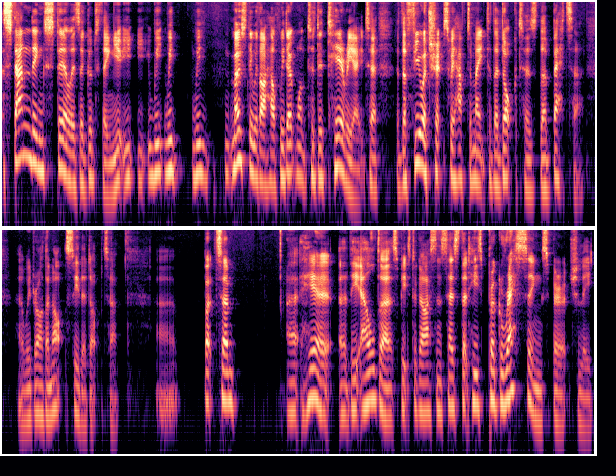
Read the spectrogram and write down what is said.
standing still is a good thing. You, you, we, we, we, mostly with our health, we don't want to deteriorate. the fewer trips we have to make to the doctors, the better. we'd rather not see the doctor. but um, uh, here uh, the elder speaks to Gaius and says that he's progressing spiritually.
